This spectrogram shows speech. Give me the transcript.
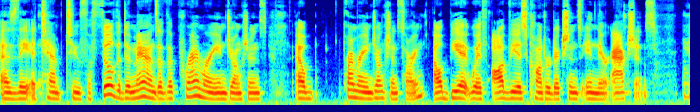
as they attempt to fulfill the demands of the primary injunctions, al- primary injunction, sorry, albeit with obvious contradictions in their actions.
